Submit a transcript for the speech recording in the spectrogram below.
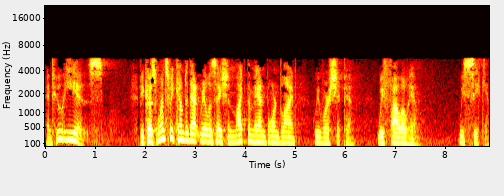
and who He is. Because once we come to that realization, like the man born blind, we worship Him, we follow Him, we seek Him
